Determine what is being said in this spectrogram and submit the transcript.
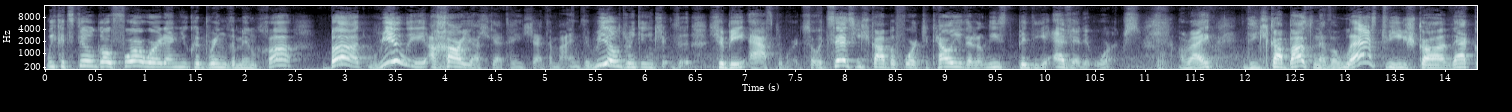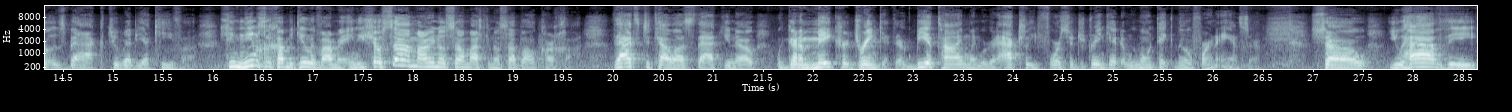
we could still go forward and you could bring the mincha, but really, achar yashket the real drinking should, be afterwards. So it says hishka before to tell you that at least bidi evid it works. All right, the hishka bazna, the last vishka that goes back to Rabbi Akiva. That's to tell us that you know we're going to make her drink it. There'll be a time when we're going to actually force her to drink it, and we won't take no for an answer. So you have the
